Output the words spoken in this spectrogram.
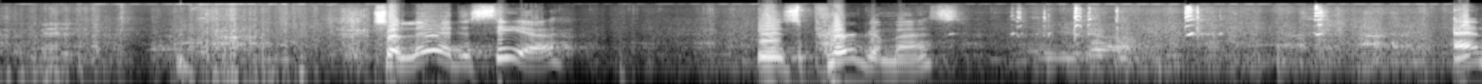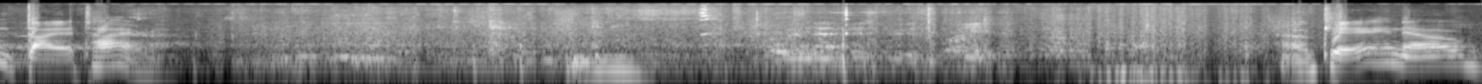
Amen. So Laodicea is Pergamus and Thyatira. Okay, now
